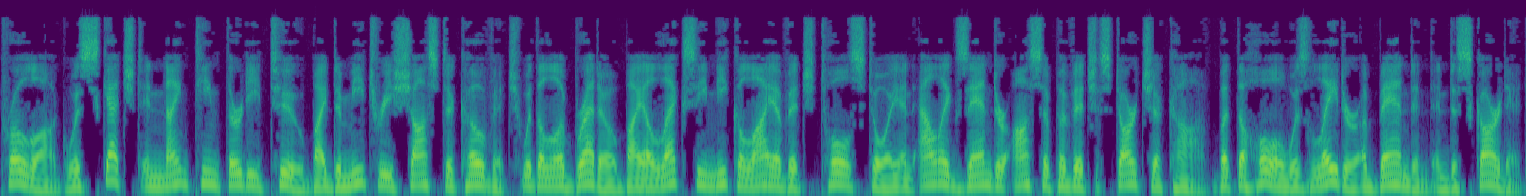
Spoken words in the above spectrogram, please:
prologue was sketched in 1932 by Dmitry Shostakovich with a libretto by Alexei Nikolaevich Tolstoy and Alexander Osipovich Starchakov but the whole was later abandoned and discarded.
